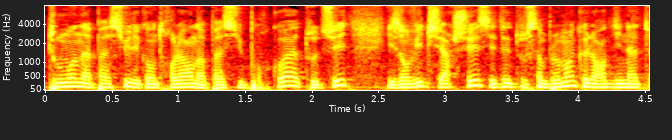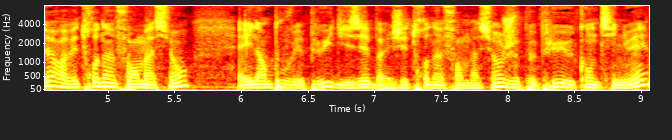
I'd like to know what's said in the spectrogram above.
tout le monde n'a pas su, les contrôleurs n'ont pas su pourquoi tout de suite. Ils ont envie de chercher, c'était tout simplement que l'ordinateur avait trop d'informations et il en pouvait plus. Il disait bah, j'ai trop d'informations, je peux plus continuer.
